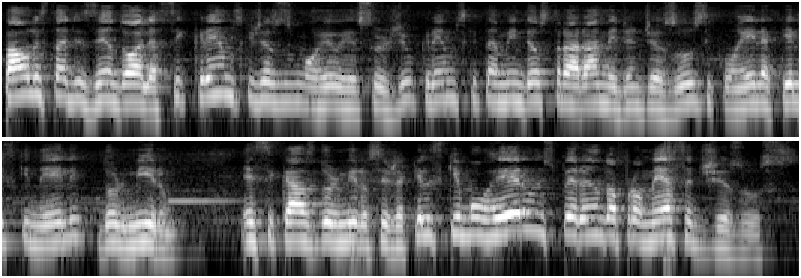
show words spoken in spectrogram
Paulo está dizendo: olha, se cremos que Jesus morreu e ressurgiu, cremos que também Deus trará mediante Jesus e com ele aqueles que nele dormiram. Esse caso, dormiram, ou seja, aqueles que morreram esperando a promessa de Jesus.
